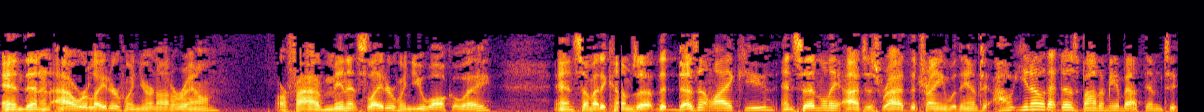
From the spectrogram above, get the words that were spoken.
and then an hour later when you're not around, or five minutes later when you walk away and somebody comes up that doesn't like you and suddenly I just ride the train with them too. Oh, you know, that does bother me about them too.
